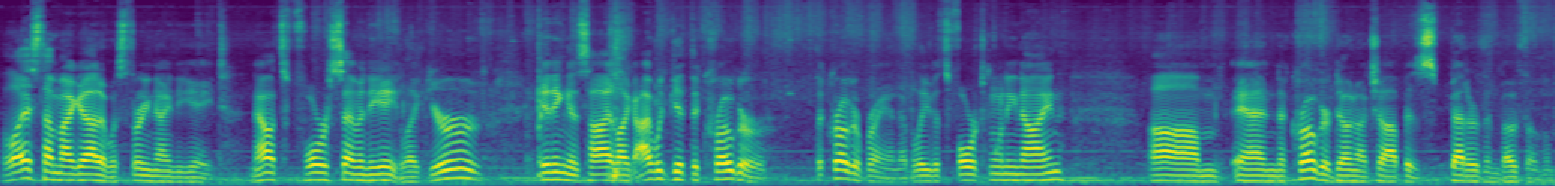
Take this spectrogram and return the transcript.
the last time I got it was 3.98. Now it's 4.78. Like you're getting as high. Like I would get the Kroger the Kroger brand. I believe it's 429. Um, and the Kroger donut shop is better than both of them.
